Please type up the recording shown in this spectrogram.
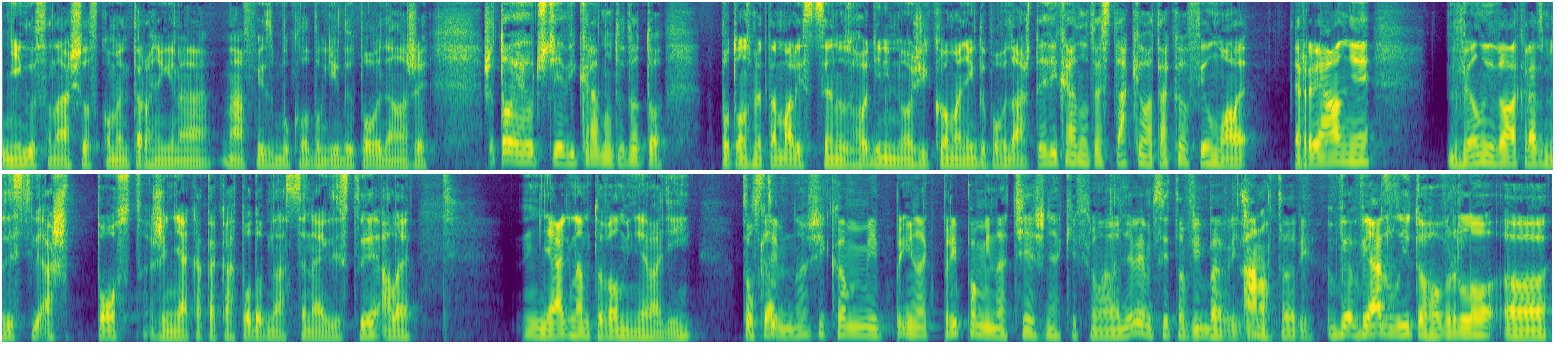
niekto sa našiel v komentároch niekde na, na Facebook, alebo niekto povedal, že, že to je určite vykradnuté toto. Potom sme tam mali scénu s hodinným nožikom a niekto povedal, že to je vykradnuté z takého a takého filmu, ale reálne veľmi veľakrát sme zistili až post, že nejaká taká podobná scéna existuje, ale nejak nám to veľmi nevadí. To Pokiaľ... s tým nožikom mi inak pripomína tiež nejaký film, ale neviem si to vybaviť. Áno, ktorý. viac ľudí to hovorilo. Uh,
